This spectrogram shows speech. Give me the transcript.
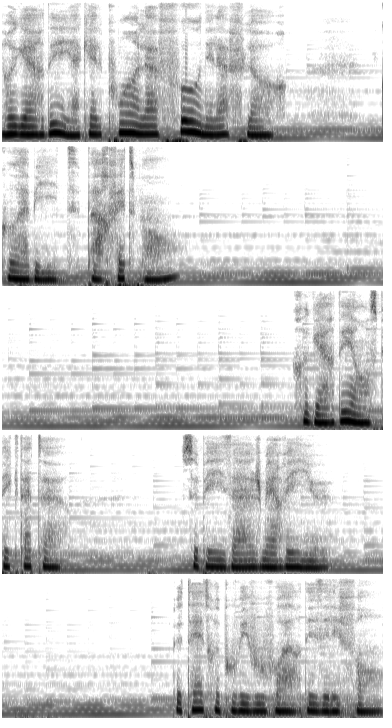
Regardez à quel point la faune et la flore cohabitent parfaitement regardez en spectateur ce paysage merveilleux. Peut-être pouvez-vous voir des éléphants,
